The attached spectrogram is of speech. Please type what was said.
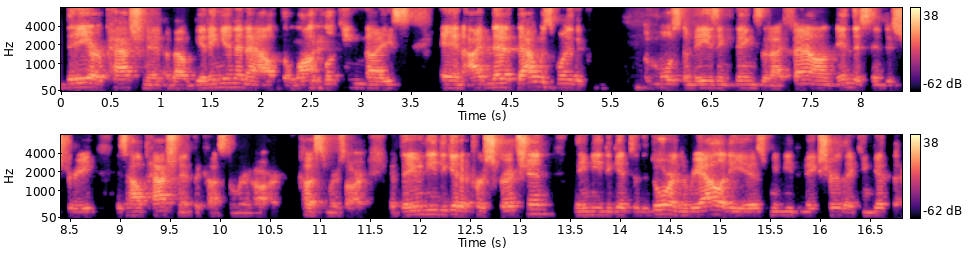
they are passionate about getting in and out, the lot looking nice. And I've met, that was one of the most amazing things that I found in this industry is how passionate the customers are customers are. If they need to get a prescription, they need to get to the door. And the reality is we need to make sure they can get there.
